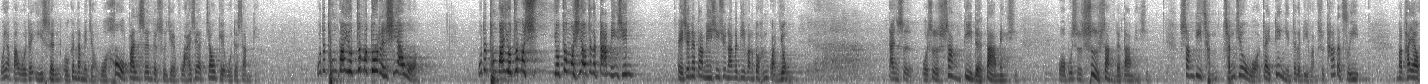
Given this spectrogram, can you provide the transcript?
我要把我的一生，我跟他们讲，我后半生的时间，我还是要交给我的上帝。我的同胞有这么多人需要我，我的同胞有这么需有这么需要这个大明星，哎，现在大明星去哪个地方都很管用。但是我是上帝的大明星，我不是世上的大明星。上帝成成就我在电影这个地方是他的旨意。那他要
